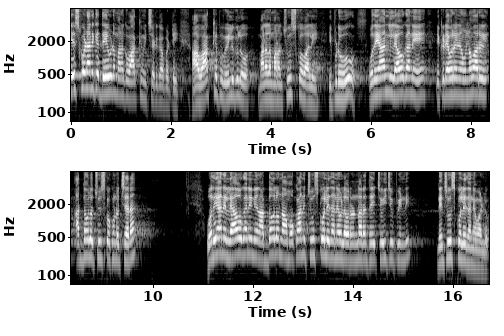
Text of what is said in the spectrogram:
చేసుకోవడానికే దేవుడు మనకు వాక్యం ఇచ్చాడు కాబట్టి ఆ వాక్యపు వెలుగులో మనల్ని మనం చూసుకోవాలి. ఇప్పుడు ఉదయాన్నే లేవగానే ఇక్కడ ఎవరైనా ఉన్నవారు అద్దంలో చూసుకోకుండా వచ్చారా? ఉదయాన్నే లేవగానే నేను అద్దంలో నా ముఖాన్ని చూసుకోలేదనే వాళ్ళు ఎవరు ఉన్నారంటే చేయి చూపిండి. నేను చూసుకోలేదనేవాళ్ళు.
